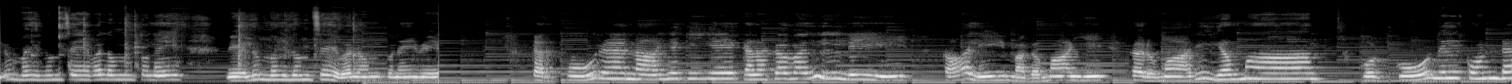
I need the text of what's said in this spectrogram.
வேலும் மயிலும் சேவலும் துணை வேலும் மயிலும் சேவலும் துணை வே கற்பூர நாயகியே கனகவல்லி காளி மகமாயி கருமாரி அம்மா பொற்கோவில் கொண்ட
